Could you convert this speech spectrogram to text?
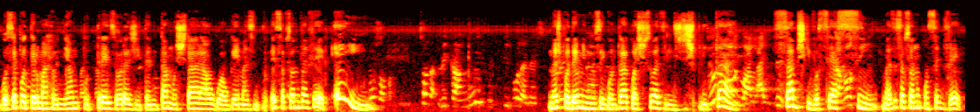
Você pode ter uma reunião por três horas e tentar mostrar algo a alguém, mas essa pessoa não vai ver. Ei! Nós podemos nos encontrar com as pessoas e lhes explicar. Sabes que você é assim, mas essa pessoa não consegue ver.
